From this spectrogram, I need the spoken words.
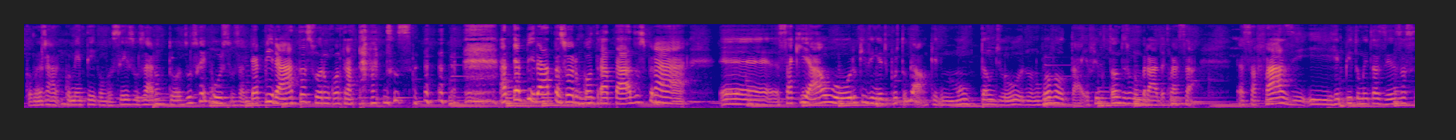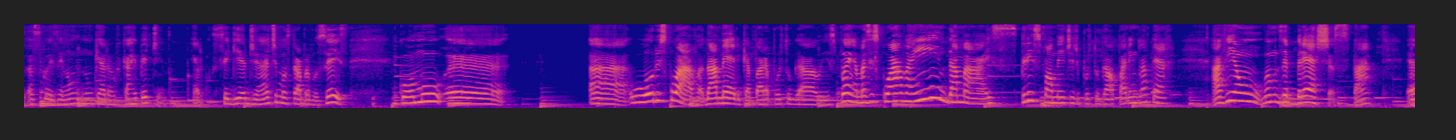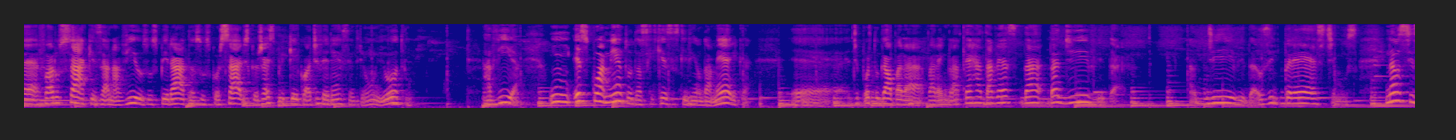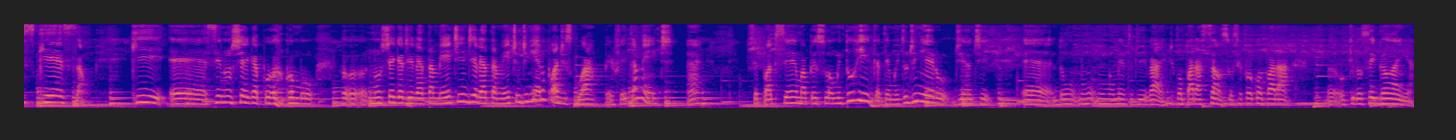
como eu já comentei com vocês, usaram todos os recursos. Até piratas foram contratados. Até piratas foram contratados para é, saquear o ouro que vinha de Portugal, aquele montão de ouro. Não vou voltar. Eu fico tão deslumbrada com essa essa fase e repito muitas vezes as, as coisas e não, não quero ficar repetindo. Quero seguir adiante e mostrar para vocês como é, a, o ouro escoava da América para Portugal e Espanha, mas escoava ainda mais, principalmente de Portugal para Inglaterra. Havia, um, vamos dizer, brechas, tá? É, fora os saques a navios, os piratas, os corsários, que eu já expliquei qual a diferença entre um e outro havia um escoamento das riquezas que vinham da América, é, de Portugal para, para a Inglaterra, através da, da dívida. A dívida, os empréstimos. Não se esqueçam que é, se não chega por, como não chega diretamente, indiretamente o dinheiro pode escoar perfeitamente. Né? Você pode ser uma pessoa muito rica, ter muito dinheiro diante é, de um, momento de, vai, de comparação. Se você for comparar uh, o que você ganha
